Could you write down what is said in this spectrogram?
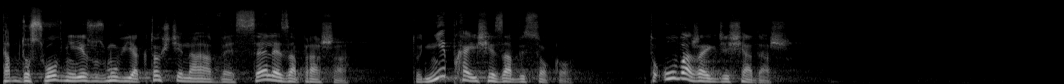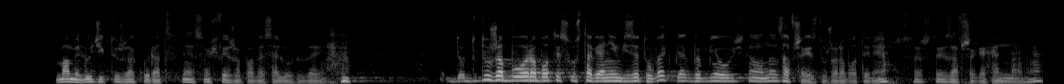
Tam dosłownie Jezus mówi, jak ktoś cię na wesele zaprasza, to nie pchaj się za wysoko, to uważaj, gdzie siadasz. Mamy ludzi, którzy akurat nie, są świeżo po weselu tutaj. Du- Dużo było roboty z ustawianiem wizytówek, jakby miało być, no, no zawsze jest dużo roboty, nie? To jest zawsze gehenna, nie?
